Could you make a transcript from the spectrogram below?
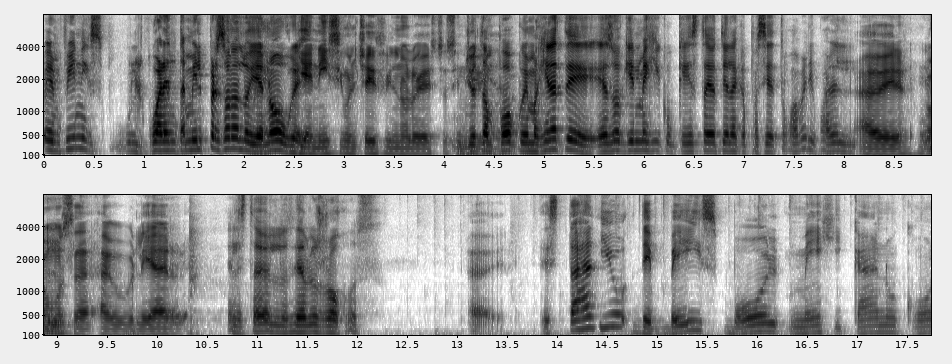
en Phoenix, 40 mil personas lo llenó, güey. Llenísimo el Chase Field, no lo había visto sin Yo tampoco. Imagínate eso aquí en México, ¿qué estadio tiene la capacidad? Te voy a averiguar el, A ver, vamos a, a googlear. el estadio de los Diablos Rojos. A ver. Estadio de béisbol mexicano con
